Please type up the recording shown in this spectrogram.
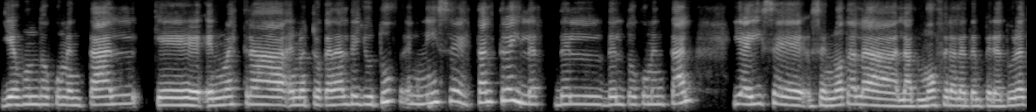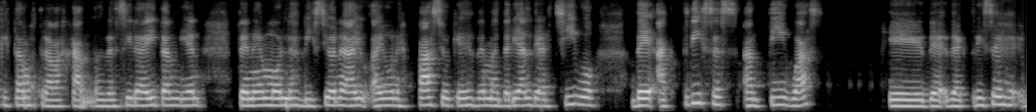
y es un documental que en, nuestra, en nuestro canal de YouTube, en Nice, está el trailer del, del documental y ahí se, se nota la, la, atmósfera, la temperatura que estamos trabajando. Es decir, ahí también tenemos las visiones, hay, hay un espacio que es de material de archivo de actrices antiguas eh, de, actrices eh,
